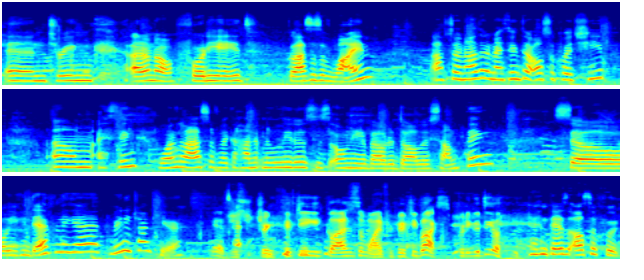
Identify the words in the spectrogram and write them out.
and drink, I don't know, 48 glasses of wine after another. And I think they're also quite cheap. Um, I think one glass of like 100 milliliters is only about a dollar something. So you can definitely get really drunk here. Yeah, just drink 50 glasses of wine for 50 bucks. Pretty good deal. And there's also food.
